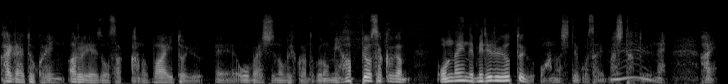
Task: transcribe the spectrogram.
海外特派員ある映像作家の場合という、えー大林信彦監督の未発表作がオンラインで見れるよというお話でございましたというね、はい、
